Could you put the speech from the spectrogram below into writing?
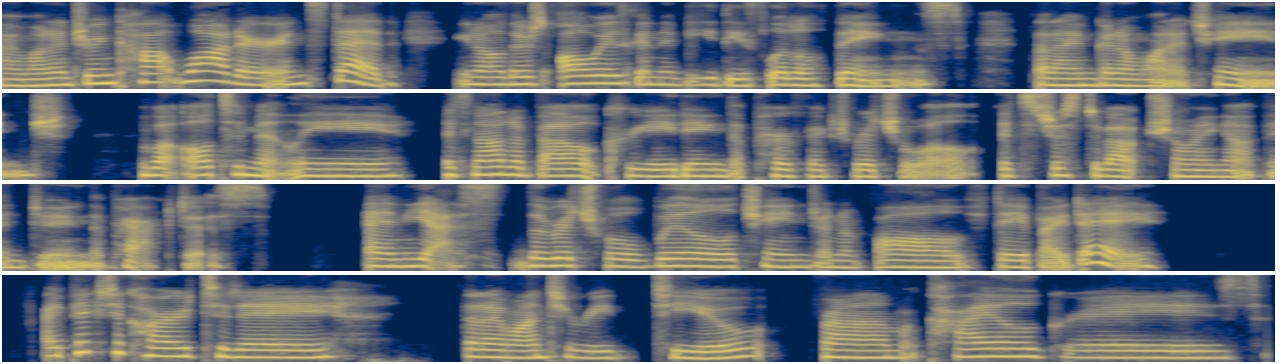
I want to drink hot water instead. You know, there's always going to be these little things that I'm going to want to change. But ultimately, it's not about creating the perfect ritual. It's just about showing up and doing the practice. And yes, the ritual will change and evolve day by day. I picked a card today that I want to read to you from Kyle Gray's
